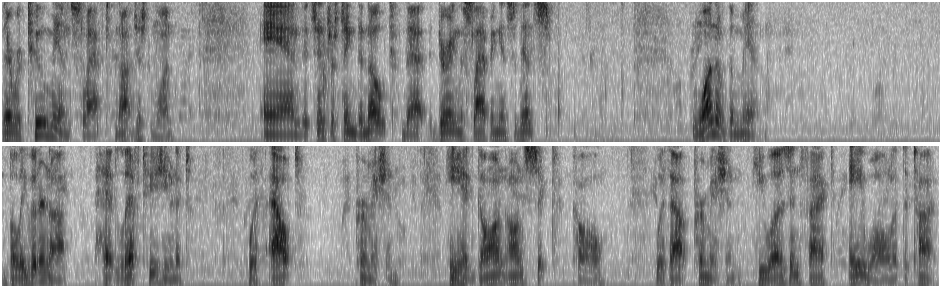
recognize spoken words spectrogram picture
there were two men slapped, not just one. And it's interesting to note that during the slapping incidents, one of the men believe it or not, had left his unit without permission. He had gone on sick call without permission. He was, in fact, AWOL at the time.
